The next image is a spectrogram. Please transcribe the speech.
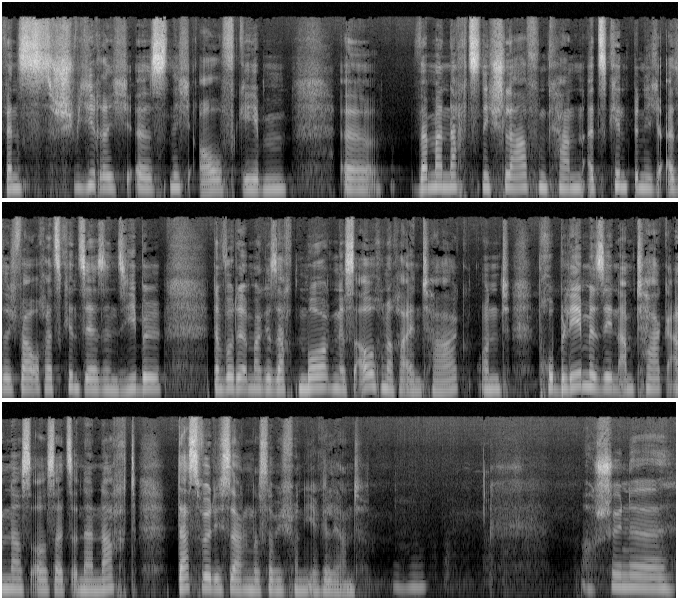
wenn es schwierig ist, nicht aufgeben. Äh, wenn man nachts nicht schlafen kann, als Kind bin ich, also ich war auch als Kind sehr sensibel, dann wurde immer gesagt, morgen ist auch noch ein Tag und Probleme sehen am Tag anders aus als in der Nacht. Das würde ich sagen, das habe ich von ihr gelernt. Mhm. Auch schöne,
